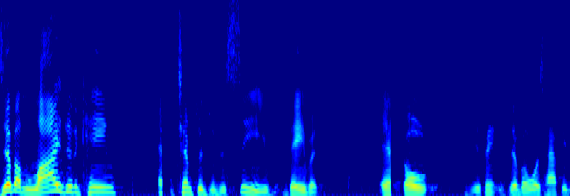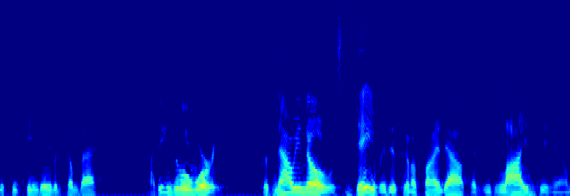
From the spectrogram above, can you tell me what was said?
Ziba lied to the king and attempted to deceive David. And so, do you think Ziba was happy to see King David come back? I think he's a little worried. because now he knows David is going to find out that he lied to him.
